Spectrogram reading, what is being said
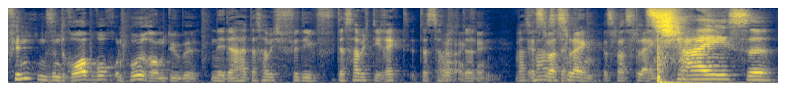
Hauptfinden sind Rohrbruch und Hohlraumdübel. Nee, da, das habe ich für die. Das habe ich direkt. Das habe Ah, ich. Da, okay. was es war denn? Slang. Es war Slang. Scheiße.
